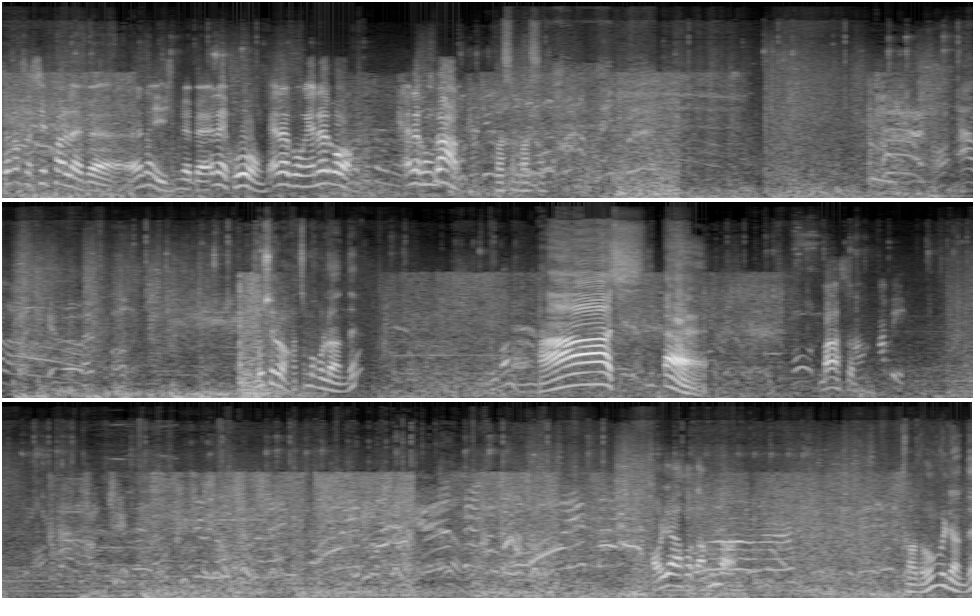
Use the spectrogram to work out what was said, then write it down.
세갑스 18레벨. NA 20레벨. NA 0 NL 0 NL 0 NL 0 감. 봤음, 봤음. 소시랑 같이 먹으려는데? 누가 너? 아, 씨발. 막았어 아 까비 올려서 남는다. 아, 너무 불리한데?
